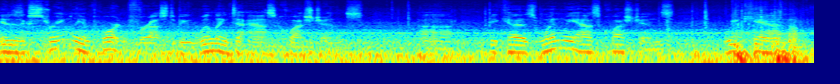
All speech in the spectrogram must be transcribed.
it is extremely important for us to be willing to ask questions, uh, because when we ask questions, we can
